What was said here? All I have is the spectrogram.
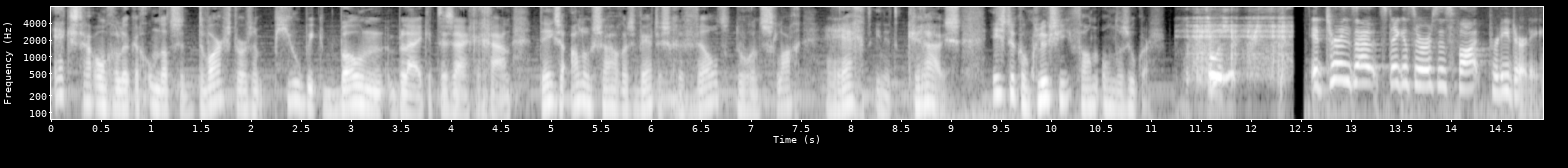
Extra ongelukkig omdat ze dwars door zijn pubic bone blijken te zijn gegaan. Deze Allosaurus werd dus geveld door een slag recht in het kruis, is de conclusie van onderzoekers. It turns out Stegosauruses fought pretty dirty.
